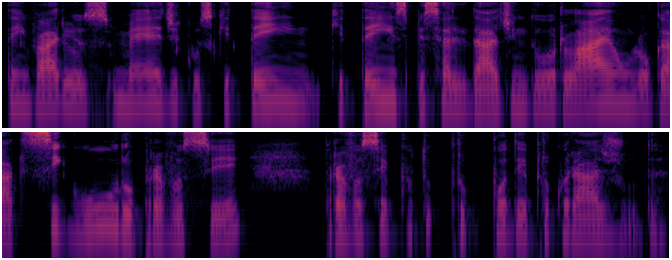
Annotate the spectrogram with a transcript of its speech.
tem vários médicos que têm que têm especialidade em dor. Lá é um lugar seguro para você, para você poder procurar ajuda.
